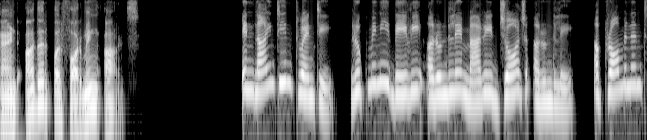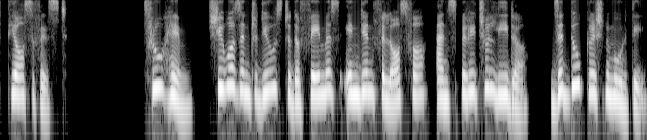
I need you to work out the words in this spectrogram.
and other performing arts. In 1920, Rukmini Devi Arundale married George Arundale, a prominent theosophist. Through him, she was introduced to the famous Indian philosopher and spiritual leader, Jiddu Krishnamurti.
